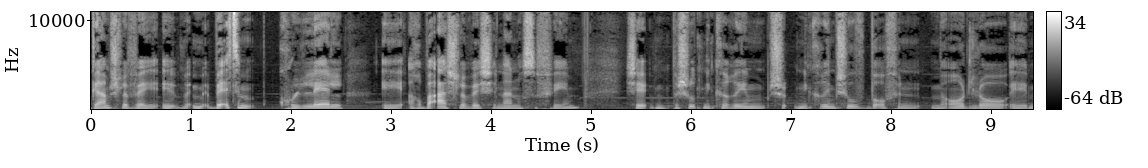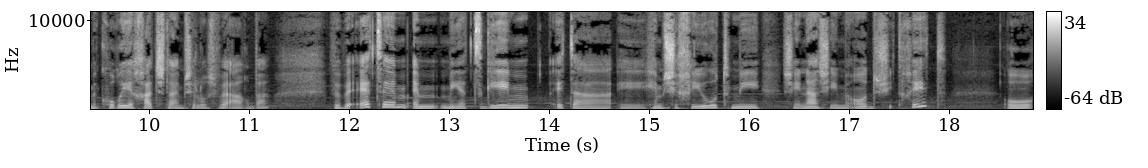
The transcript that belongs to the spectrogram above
גם שלבי, אה, בעצם כולל ארבעה שלבי שינה נוספים. שפשוט נקראים, נקראים שוב באופן מאוד לא מקורי, 1, 2, 3 ו-4. ובעצם הם מייצגים את ההמשכיות משינה שהיא מאוד שטחית, או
